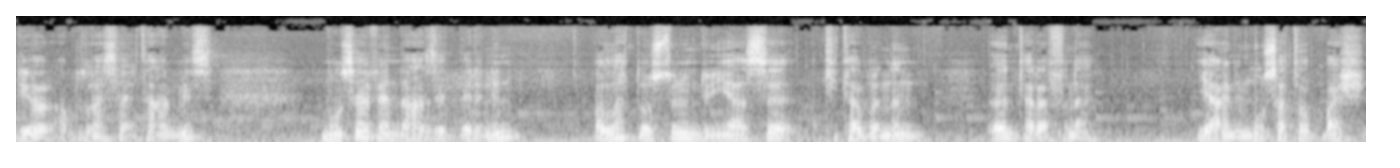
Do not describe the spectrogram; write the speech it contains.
diyor Abdullah Sert abimiz. Musa Efendi Hazretleri'nin Allah Dostunun Dünyası kitabının ön tarafına yani Musa Topbaş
